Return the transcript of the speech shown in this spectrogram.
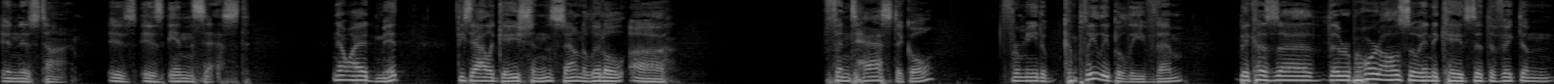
in this time is is incest. Now I admit these allegations sound a little uh fantastical for me to completely believe them because uh, the report also indicates that the victim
